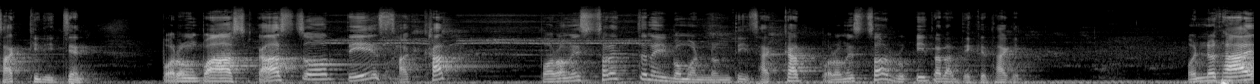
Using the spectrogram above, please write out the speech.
সাক্ষী দিচ্ছেন। পরমপাসকাশ্চ তে সাক্ষাৎ পরমেশ্বরের তো নেই মণ্ডন্তি সাক্ষাৎ পরমেশ্বর রূপী তারা দেখে থাকে। অন্যথায়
